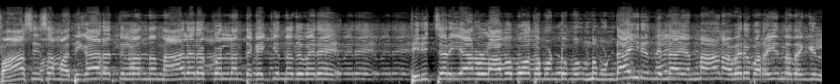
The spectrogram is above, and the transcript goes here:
ഫാസിസം അധികാരത്തിൽ വന്ന് നാലര കൊല്ലം തികയ്ക്കുന്നത് വരെ തിരിച്ചറിയാനുള്ള അവബോധമുണ്ട് ഒന്നും ഉണ്ടായിരുന്നില്ല എന്നാണ് അവർ പറയുന്നതെങ്കിൽ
